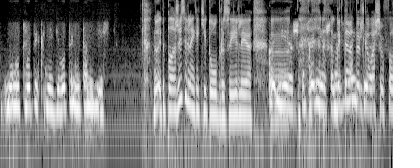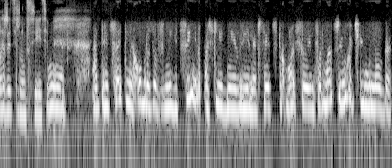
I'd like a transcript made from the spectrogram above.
ну, вот в этой книге. Вот они там есть. Но это положительные какие-то образы или... Э, конечно, конечно. Доктора Знаете, только ваши в положительном свете? Нет. Отрицательных образов в медицине в последнее время в средствах массовой информации очень много.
